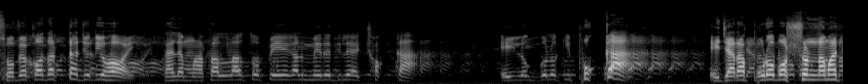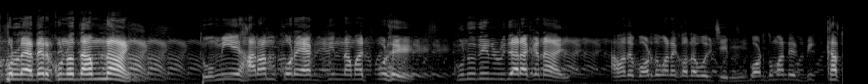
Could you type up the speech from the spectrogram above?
শোবে কদরটা যদি হয়, তাহলে মাতাল্লাহ তো পেয়ে গেল, মেরে দিলে ছক্কা। এই লোকগুলো কি ফুক্কা? এই যারা পুরো বৎসর নামাজ পড়লে, এদের কোনো দাম নাই। তুমি হারাম করে একদিন নামাজ পড়ে কোনোদিন রোজা রাখে নাই। আমাদের বর্ধমানের কথা বলছি, বর্ধমানের বিখ্যাত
